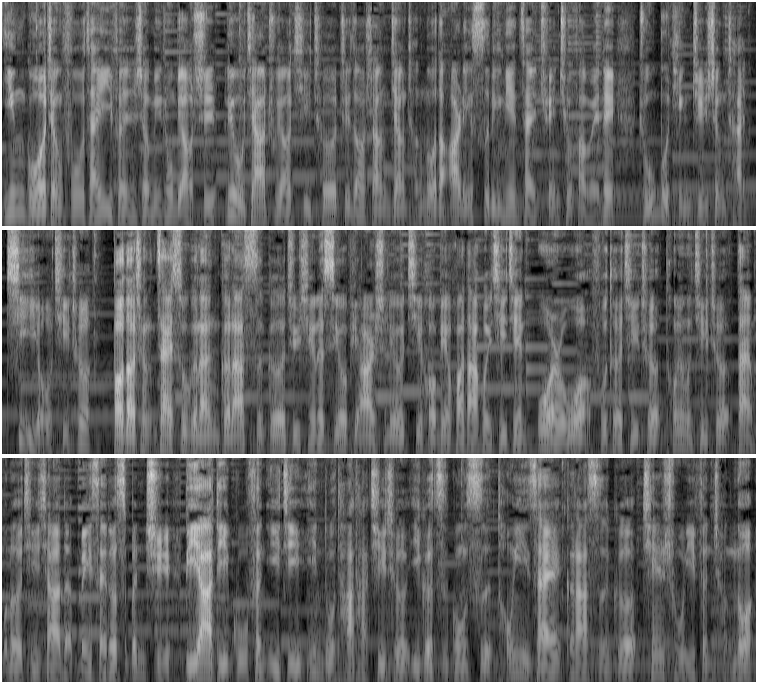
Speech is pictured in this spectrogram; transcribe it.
英国政府在一份声明中表示，六家主要汽车制造商将承诺到2040年在全球范围内逐步停止生产汽油汽车。报道称，在苏格兰格拉斯哥举行的 COP26 气候变化大会期间，沃尔沃、福特汽车、通用汽车、戴姆勒旗下的梅赛德斯奔驰、比亚迪股份以及印度塔塔汽车一个子公司同意在格拉斯哥签署一份承诺。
